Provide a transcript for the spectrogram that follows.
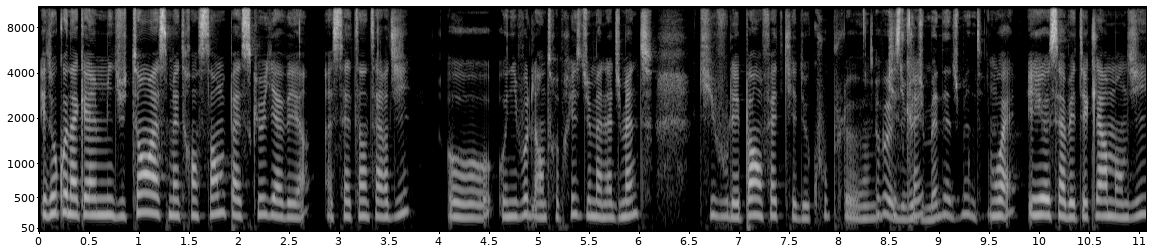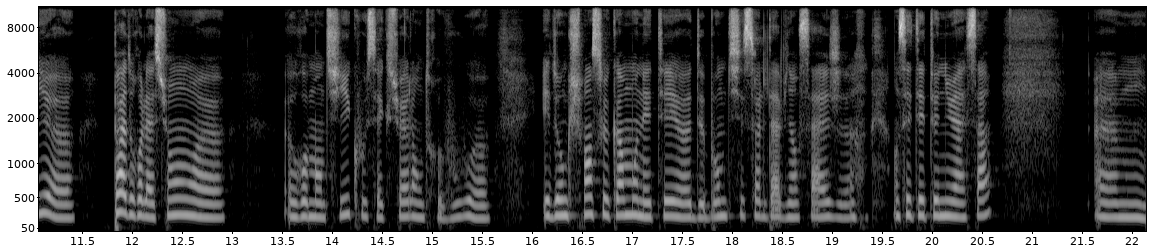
et, donc, on a quand même mis du temps à se mettre ensemble parce qu'il y avait cet interdit au, au niveau de l'entreprise, du management, qui voulait pas en fait qu'il y ait de couple ah au niveau du management. Ouais, et ça avait été clairement dit, pas de relation romantique ou sexuelle entre vous. Et donc, je pense que comme on était euh, de bons petits soldats bien sages, on s'était tenus à ça. Euh,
